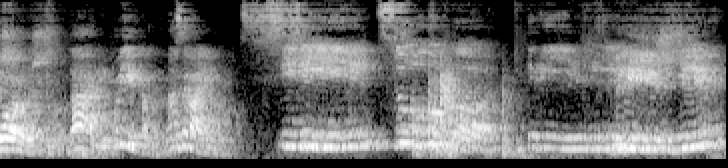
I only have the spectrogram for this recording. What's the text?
борошно. Далі, поїхали. Називаємо. Сіль, цукор, Дріжджі,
